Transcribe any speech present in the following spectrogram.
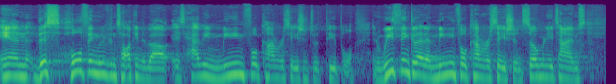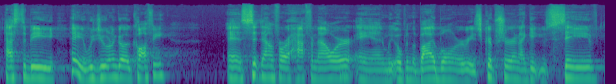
And this whole thing we've been talking about is having meaningful conversations with people. And we think that a meaningful conversation so many times has to be hey, would you want to go to coffee? And sit down for a half an hour and we open the Bible and we read scripture and I get you saved.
